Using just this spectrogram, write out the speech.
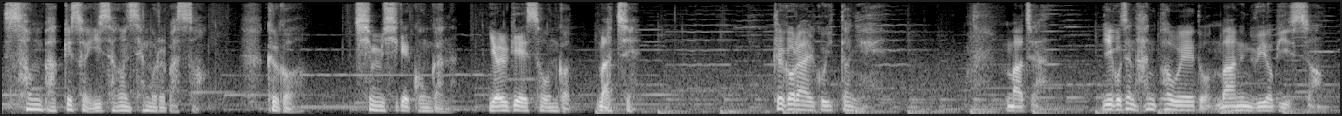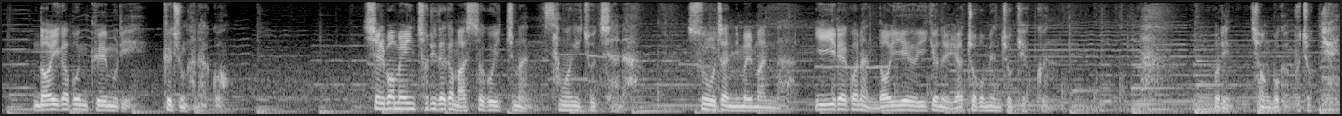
성 밖에서 이상한 생물을 봤어. 그거 침식의 공간 열기에서 온 것 맞지? 그걸 알고 있더니 맞아. 이곳엔 한파 외에도 많은 위협이 있어. 너희가 본 괴물이 그 중 하나고. 실버메인 처리대가 맞서고 있지만 상황이 좋지 않아. 수호자님을 만나 이 일에 관한 너희의 의견을 여쭤보면 좋겠군. 하, 우린 정보가 부족해.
